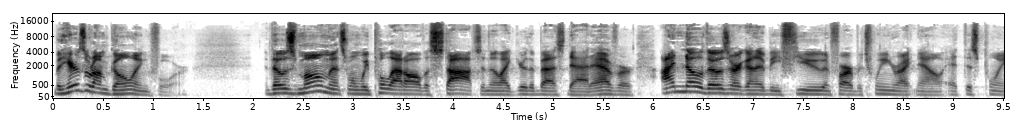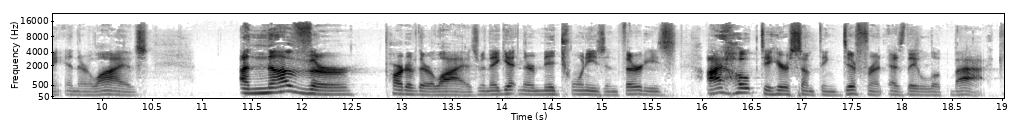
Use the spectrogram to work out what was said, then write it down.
But here's what I'm going for. Those moments when we pull out all the stops and they're like, you're the best dad ever, I know those are going to be few and far between right now at this point in their lives another part of their lives, when they get in their mid 20s and 30s, I hope to hear something different as they look back.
